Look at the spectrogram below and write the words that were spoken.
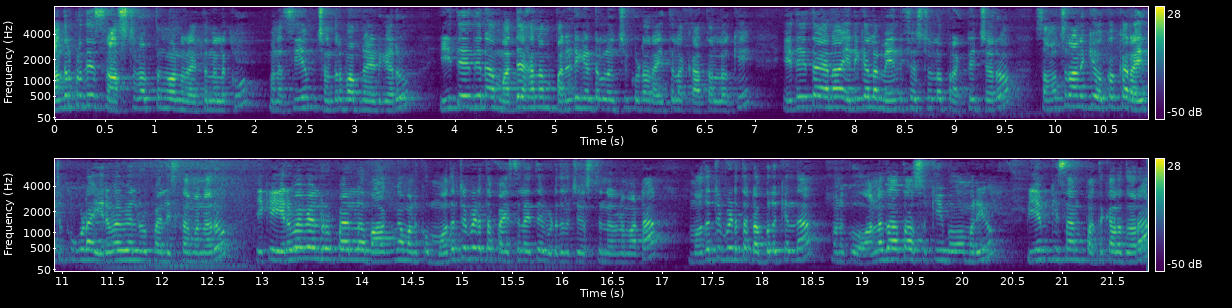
ఆంధ్రప్రదేశ్ రాష్ట్ర వ్యాప్తంగా ఉన్న రైతన్నలకు మన సీఎం చంద్రబాబు నాయుడు గారు ఈ తేదీన మధ్యాహ్నం పన్నెండు గంటల నుంచి కూడా రైతుల ఖాతాల్లోకి ఏదైతే ఆయన ఎన్నికల మేనిఫెస్టోలో ప్రకటించారో సంవత్సరానికి ఒక్కొక్క రైతుకు కూడా ఇరవై వేల రూపాయలు ఇస్తామన్నారు. ఇక ఇరవై వేల రూపాయల్లో భాగంగా మనకు మొదటి విడత పైసలు అయితే విడుదల చేస్తున్నారనమాట మొదటి విడత డబ్బుల కింద మనకు అన్నదాత సుఖీభవ మరియు పిఎం కిసాన్ పథకాల ద్వారా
